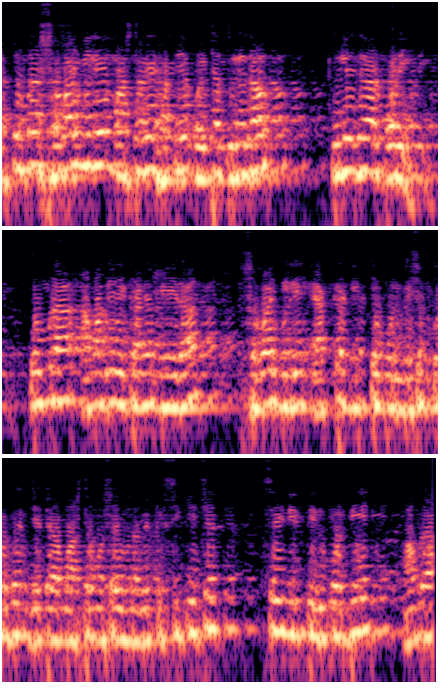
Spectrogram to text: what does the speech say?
আচ্ছা তোমরা সবাই মিলে মাস্টারের হাতে ওইটা তুলে দাও। তুলে দেওয়ার পরে তোমরা আমাদের এখানে মেয়েরা সবাই মিলে একটা নৃত্য পরিবেশন করবেন, যেটা মাস্টার মশাই ওনাদেরকে শিখিয়েছেন সেই নৃত্যের উপর দিয়ে আমরা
